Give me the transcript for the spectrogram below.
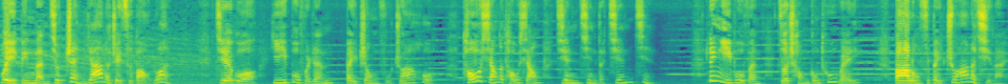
卫兵们就镇压了这次暴乱。结果，一部分人被政府抓获，投降的投降，监禁的监禁；另一部分则成功突围。巴隆斯被抓了起来，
